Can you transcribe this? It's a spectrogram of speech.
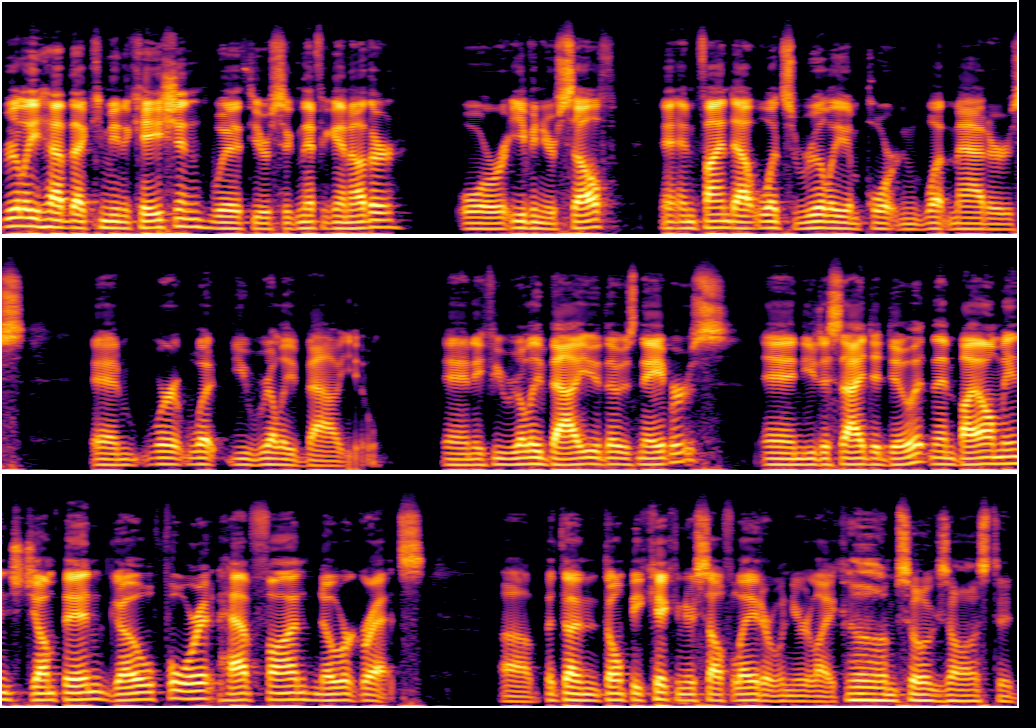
really have that communication with your significant other or even yourself, and, find out what's really important, what matters, and where what you really value. And if you really value those neighbors and you decide to do it, then by all means jump in, go for it, have fun, no regrets. Uh, but then don't be kicking yourself later when you're like, oh, I'm so exhausted,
